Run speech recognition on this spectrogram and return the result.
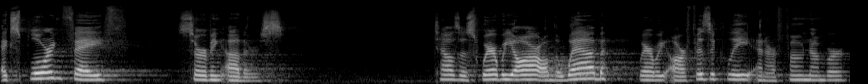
exploring faith, serving others tells us where we are on the web, where we are physically, and our phone number.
